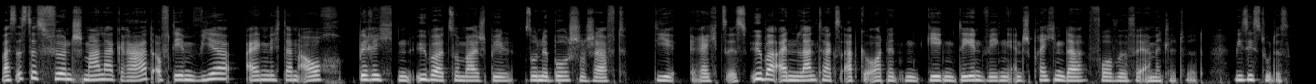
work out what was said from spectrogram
Was ist das für ein schmaler Grad, auf dem wir eigentlich dann auch berichten über zum Beispiel so eine Burschenschaft, die rechts ist, über einen Landtagsabgeordneten, gegen den wegen entsprechender Vorwürfe ermittelt wird. Wie siehst du das?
